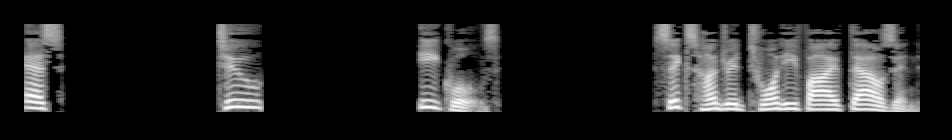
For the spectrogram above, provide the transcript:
s 2 equals 625,000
